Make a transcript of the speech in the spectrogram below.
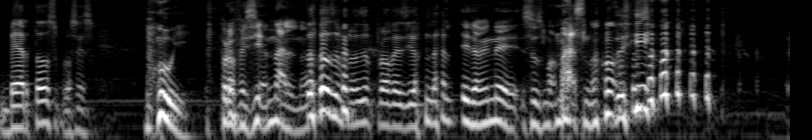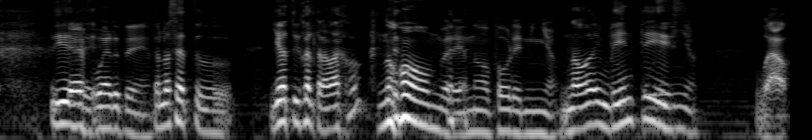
ver todo su proceso. Uy, profesional, ¿no? Todo su proceso profesional. Y también de sus mamás, ¿no? Sí. Sí, Qué eh, fuerte. Conoce a tu. Lleva a tu hijo al trabajo. No, hombre, no, pobre niño. No Pobre inventes. niño. Wow.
